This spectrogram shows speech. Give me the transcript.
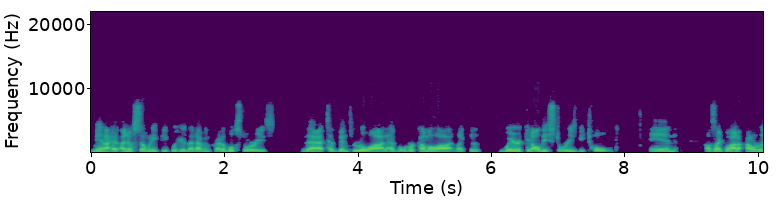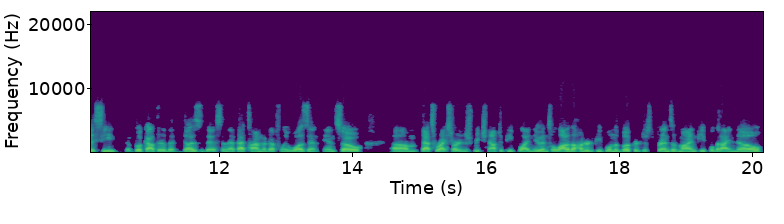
man, I, I know so many people here that have incredible stories that have been through a lot, have overcome a lot. Like, where can all these stories be told? And I was like, well, I don't really see a book out there that does this. And at that time, there definitely wasn't. And so um, that's where I started just reaching out to people I knew. And so a lot of the hundred people in the book are just friends of mine, people that I know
